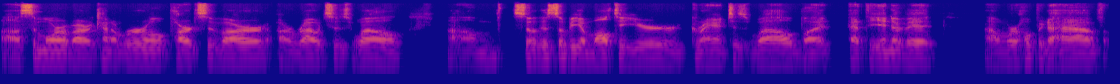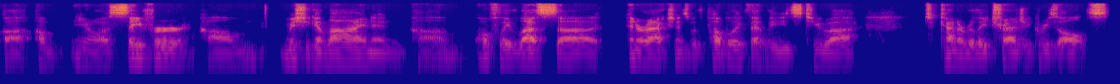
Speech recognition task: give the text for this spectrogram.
uh, some more of our kind of rural parts of our, our routes as well. Um, so this will be a multi-year grant as well, but at the end of it, uh, we're hoping to have uh, a, you know a safer um, Michigan line and um, hopefully less uh, interactions with public that leads to uh, to kind of really tragic results.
